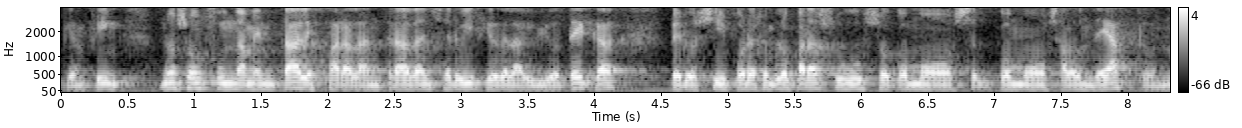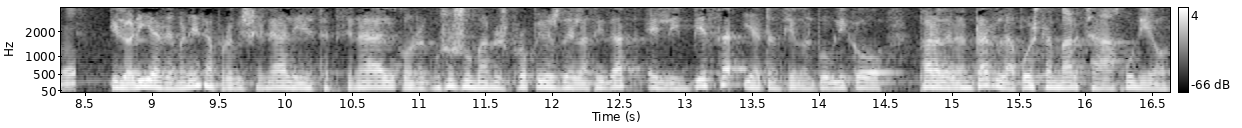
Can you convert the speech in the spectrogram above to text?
que en fin no son fundamentales para la entrada en servicio de la biblioteca pero sí, por ejemplo, para su uso como, como salón de actos, ¿no? y lo haría de manera provisional y excepcional con recursos humanos propios de la ciudad en limpieza y atención al público para adelantar la puesta en marcha a junio,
